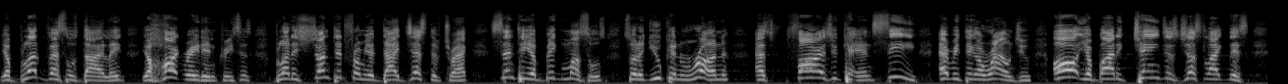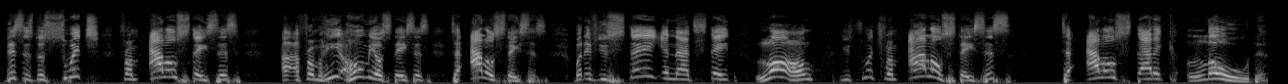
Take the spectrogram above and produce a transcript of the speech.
your blood vessels dilate, your heart rate increases. Blood is shunted from your digestive tract, sent to your big muscles so that you can run as far as you can, see everything around you. All your body changes just like this. This is the switch from allostasis uh, from homeostasis to allostasis. But if you stay in that state long, you switch from allostasis to allostatic load,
